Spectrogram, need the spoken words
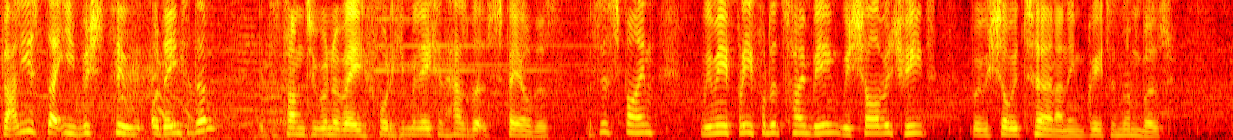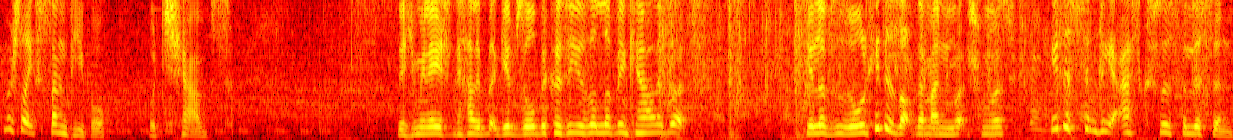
values that you wish to ordain to them? It is time to run away, for the humiliation has failed us. But it's fine. We may flee for the time being, we shall retreat, but we shall return and in greater numbers. Much like Sun people, or chavs. The humiliation halibut gives all because he is a loving halibut. He loves us all, he does not demand much from us. He just simply asks for us to listen.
